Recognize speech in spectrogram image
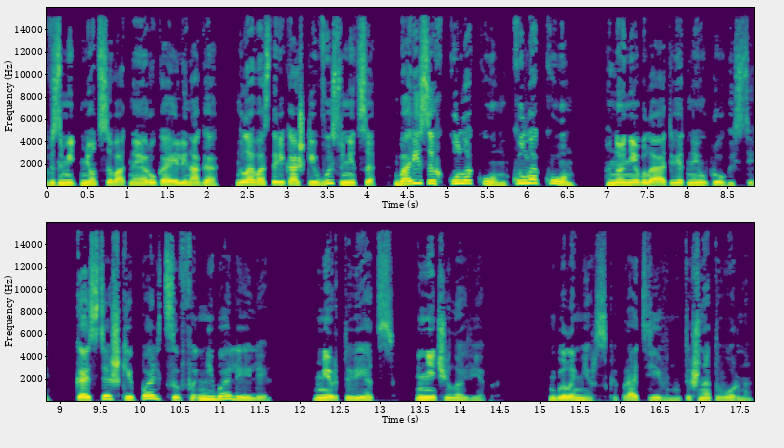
Взметнется ватная рука или нога, голова старикашки высунется, Борис их кулаком, кулаком. Но не было ответной упругости. Костяшки пальцев не болели. Мертвец не человек. Было мерзко, противно, тошнотворно.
